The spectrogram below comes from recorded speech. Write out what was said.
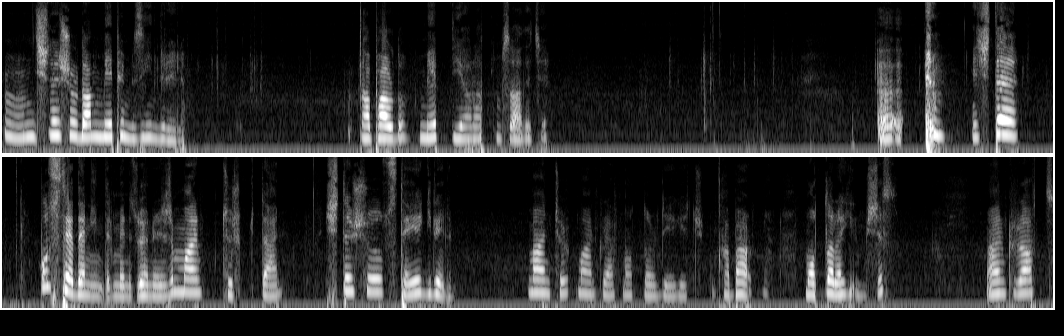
Hmm, işte şuradan map'imizi indirelim. Ha pardon. Map diye arattım sadece. Ee, işte bu siteden indirmenizi öneririm. Minetürk'ten. İşte şu siteye girelim. Minetürk Minecraft modları diye geçiyor. Ha pardon. Modlara girmişiz. Minecraft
